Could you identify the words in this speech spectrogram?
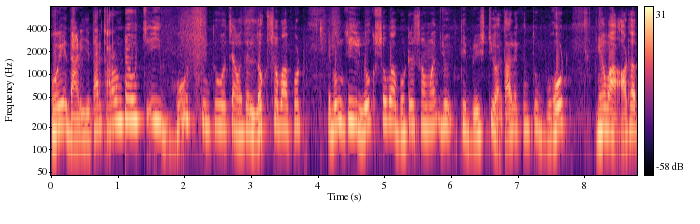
হয়ে দাঁড়িয়ে তার কারণটা হচ্ছে এই ভোট কিন্তু হচ্ছে আমাদের লোকসভা ভোট এবং সেই লোকসভা ভোটের সময় যদি বৃষ্টি হয়, তাহলে কিন্তু ভোট নেওয়া অর্থাৎ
